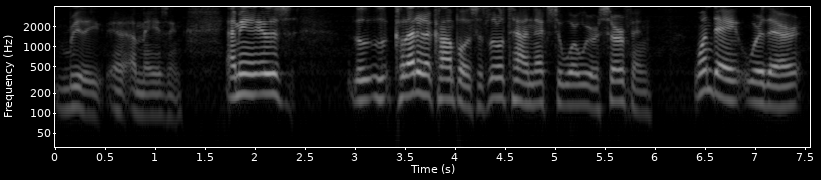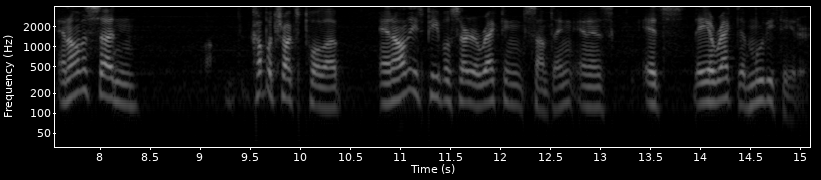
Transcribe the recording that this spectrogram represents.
really uh, amazing. I mean, it was the L- Caleta de Campos, this little town next to where we were surfing. One day we're there, and all of a sudden, a couple trucks pull up, and all these people start erecting something, and it's it's they erect a movie theater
